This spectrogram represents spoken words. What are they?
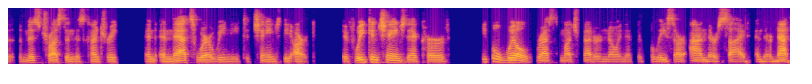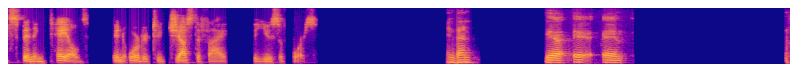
the, the mistrust in this country, and and that's where we need to change the arc. If we can change that curve, people will rest much better knowing that the police are on their side and they're not spinning tales in order to justify the use of force. And Ben? Yeah, and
